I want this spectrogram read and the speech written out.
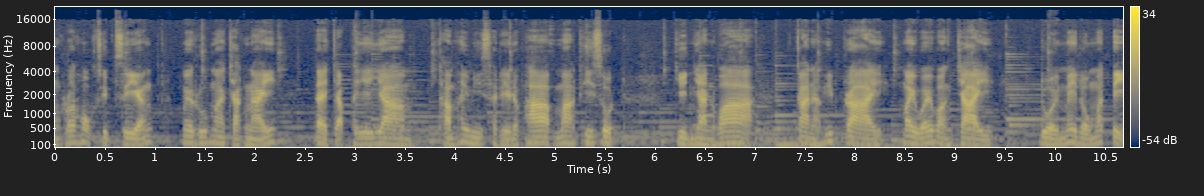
260 เสียงไม่รู้มาจากไหน แต่จะพยายามทำให้มีเสถียรภาพมากที่สุด ยืนยันว่า การอภิปรายไม่ไว้วางใจ โดยไม่ลงมติ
